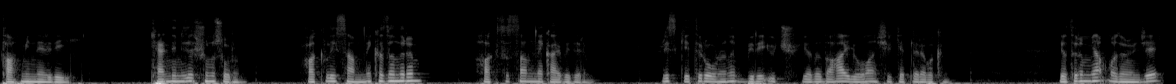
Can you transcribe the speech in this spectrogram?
Tahminleri değil. Kendinize şunu sorun. Haklıysam ne kazanırım? Haksızsam ne kaybederim? Risk getiri oranı 1'e 3 ya da daha iyi olan şirketlere bakın. Yatırım yapmadan önce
